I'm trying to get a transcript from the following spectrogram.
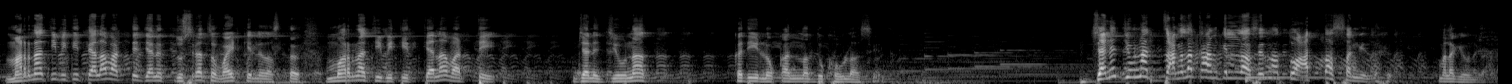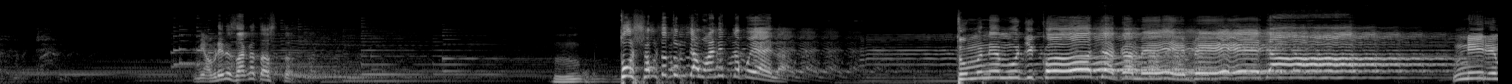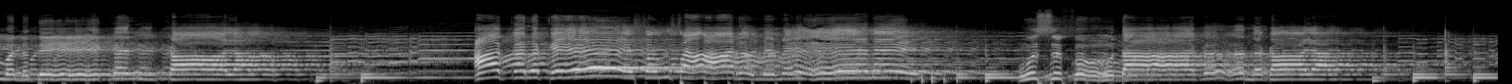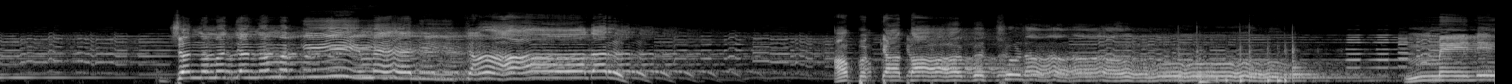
मरणाची भीती त्याला वाटते ज्याने दुसऱ्याचं वाईट केलेलं असतं. मरणाची भीती त्याला वाटते ज्याने जीवनात कधी लोकांना दुखवलं असेल. ज्याने जीवनात चांगलं काम केलेलं असेल ना तो आत्ताच सांगेल. मला घेऊन जा. मी आवडीने सांगत असत. तो शब्द तुमच्या वाणीत नको यायला. तुमने मुझको जग में भेजा निर्मल देकर काया आकर के संसार में मैंने उसको दाग लगाया। जन्म जन्म की मैली चादर अब क्या दाग छुड़ाऊं? मैंने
